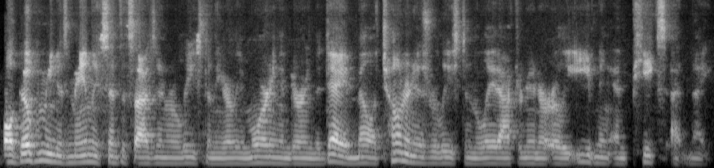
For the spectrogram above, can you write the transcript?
While dopamine is mainly synthesized and released in the early morning and during the day, melatonin is released in the late afternoon or early evening and peaks at night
